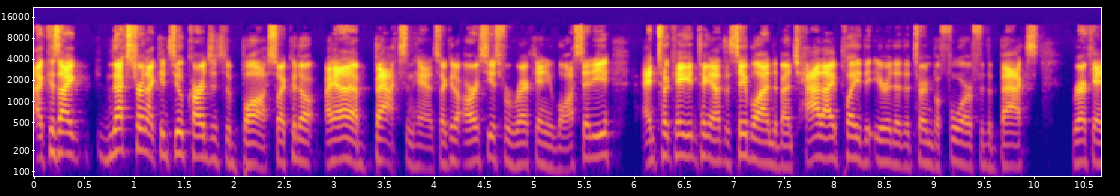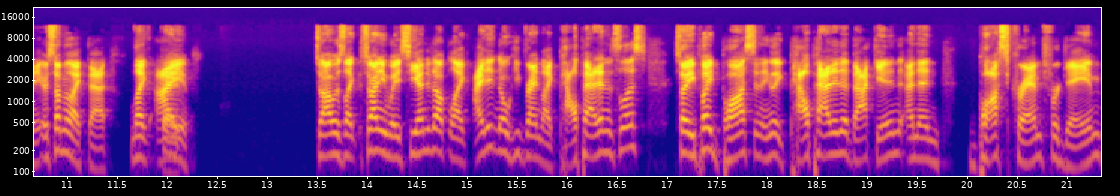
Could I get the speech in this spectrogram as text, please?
because I, next turn I concealed cards into the boss, so I could have I had a backs in hand, so I could have Arceus for rare candy lost city and took taking out the sable on the bench. Had I played the Irida the turn before for the backs rare candy or something like that, like Right. I. So I was like, so anyways, he ended up like I didn't know he ran like Palpad in his list, so he played boss and he like Palpaded it back in, and then boss crammed for game,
